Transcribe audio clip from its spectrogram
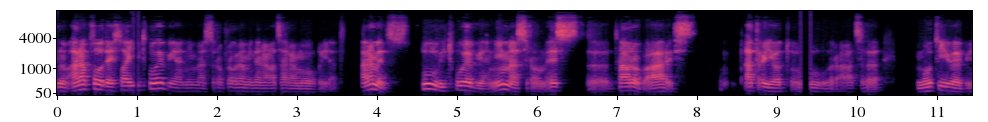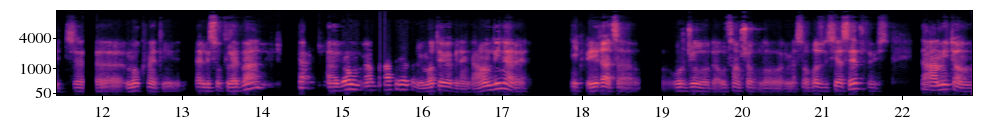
Ну არაფხოლოდ ეხლა იტყუებიან იმას რომ პროგრამიდან რაღაც არ ამოუღიათ არამედ სულ იტყუებიან იმას რომ ეს თავრობა არის პატრიოტულ რაღაც მოტივებით მოქმედი ხელისუფლება რომ ამ პატრიოტული მოტივებიდან გამომდინარე იქ ვიღაცა ურჯულო და უსამშობლო იმას ოპოზიციას ეწვის და ამიტომ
